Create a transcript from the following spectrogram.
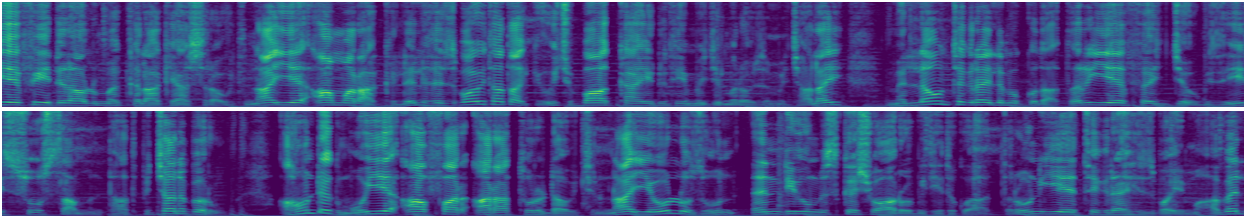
የፌዴራሉ መከላከያ ሰራዊትና የአማራ ክልል ህዝባዊ ታጣቂዎች ባካሄዱት የመጀመሪያው ዘመቻ ላይ መላውን ትግራይ ለመቆጣጠር የፈጀው ጊዜ ሶስት ሳምንታት ብቻ ነበሩ። አሁን ደግሞ የአፋር አራት ወረዳዎችንና የወሎ ዞን እንዲሁም እስከ ሸዋሮቢት የተቆጣጠረውን የትግራይ ህዝባዊ ማዕበል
